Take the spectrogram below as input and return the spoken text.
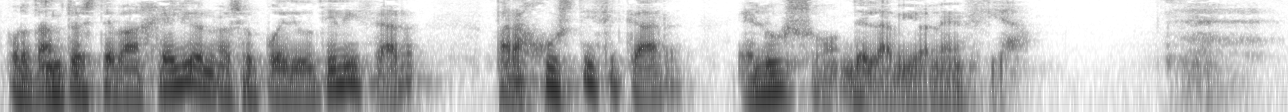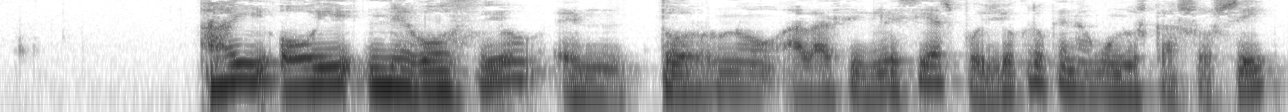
Por tanto, este Evangelio no se puede utilizar para justificar el uso de la violencia. ¿Hay hoy negocio en torno a las iglesias? Pues yo creo que en algunos casos sí,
